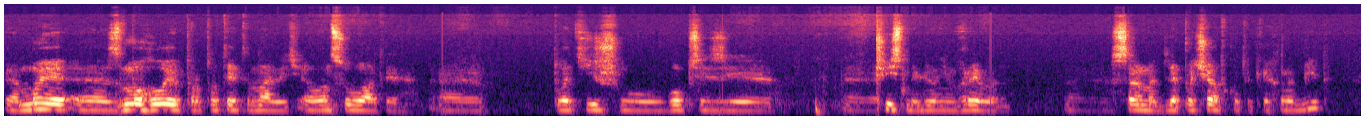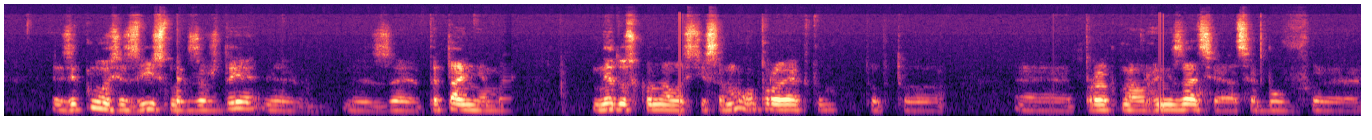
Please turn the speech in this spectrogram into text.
Ми змогли проплатити навіть авансувати платіж в обсязі е, 6 мільйонів гривень е, саме для початку таких робіт. Зіткнулося, звісно, як завжди, е, з питаннями недосконалості самого проекту, тобто е, проектна організація, а це був е,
